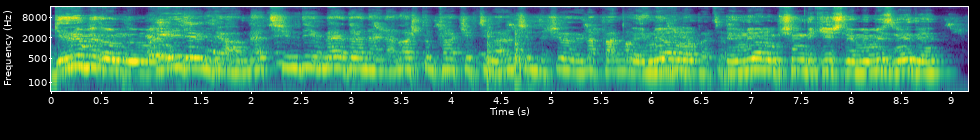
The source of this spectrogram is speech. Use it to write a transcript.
geri mi döndüm ben? Geri döndü Ahmet. Şimdi merdaneyle açtım takipçilerim. Şimdi şöyle parmak Emniye Hanım, yapacağım. Emniye Hanım şimdiki işlemimiz nedir?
